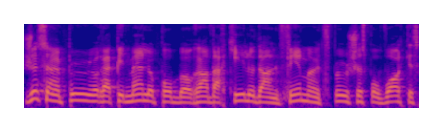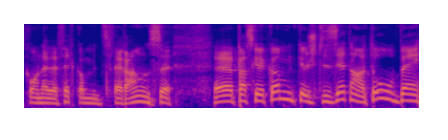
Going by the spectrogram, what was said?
Juste un peu rapidement là, pour me rembarquer dans le film, un petit peu juste pour voir qu'est-ce qu'on avait fait comme différence. parce que comme que je disais tantôt, ben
